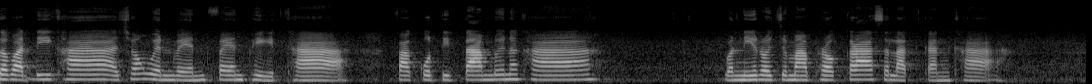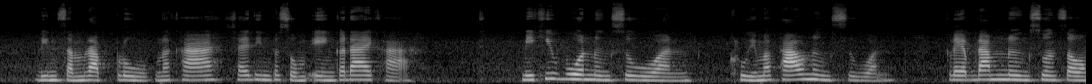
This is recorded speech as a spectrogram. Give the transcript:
สวัสดีค่ะ ช่องเวนเวนแฟนเพจค่ะ ฝากกดติดตามด้วยนะคะ วันนี้เราจะมาเพาะกล้าสลัดกันค่ะ ดินสำหรับปลูกนะคะ ใช้ดินผสมเองก็ได้ค่ะ มีขี้วัวหนึ่งส่วนขลุยมะพร้าวหนึ่งส่วนแกลบดำหนึ่งส่วนสอง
